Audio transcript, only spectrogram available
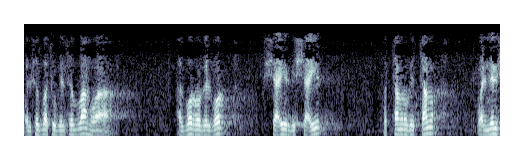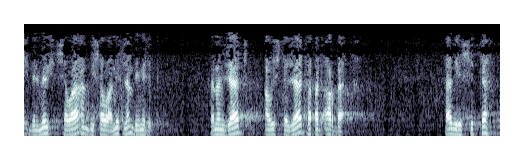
والفضة بالفضة والبر بالبر الشعير بالشعير والتمر بالتمر والملح بالملح سواء بسواء مثلا بمثل. فمن زاد أو استزاد فقد أربى هذه الستة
